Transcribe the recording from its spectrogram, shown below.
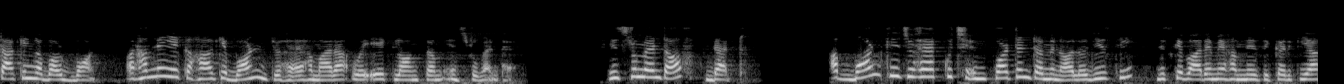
ٹاکنگ اباؤٹ بانڈ اور ہم نے یہ کہا کہ بانڈ جو ہے ہمارا وہ ایک لانگ ٹرم انسٹرومینٹ ہے۔ انسٹرومینٹ آف ڈیٹ اب بانڈ کی جو ہے کچھ امپورٹینٹ ٹرمینالوجیز تھی جس کے بارے میں ہم نے ذکر کیا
